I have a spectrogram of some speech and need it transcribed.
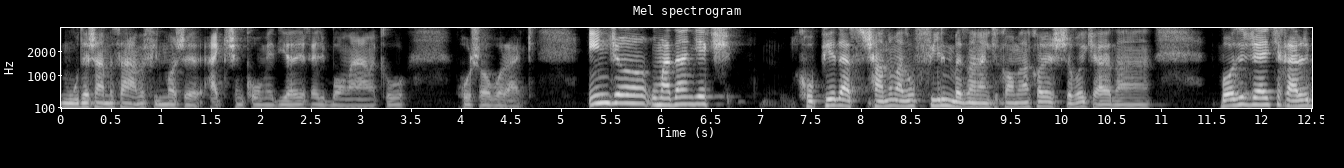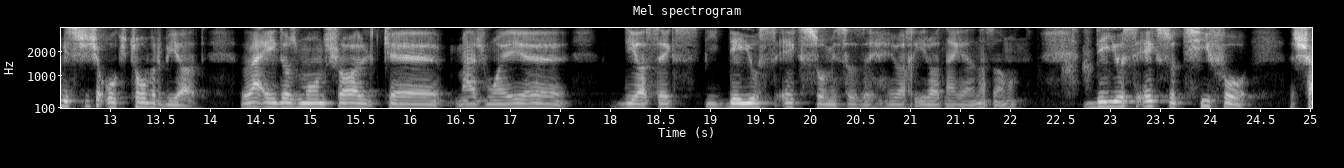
mood ش هم مثل همه فیلم هاشه اکشن کمدی های خیلی بامنمک و خوش آب و رنگ. اینجا اومدن یک کپی دست چندم از اون فیلم بزنن که کاملا کار اشتباهی کردن. بازی جدید که قرار 26 اکتبر بیاد. و Eidos Montreal که مجموعه Deus Ex Deus Ex رو می‌سازه. یه وقت ایراد نگیرن از همون. Deus Ex و Thief و Shadow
